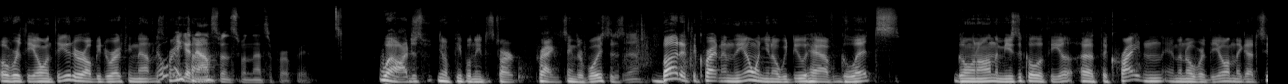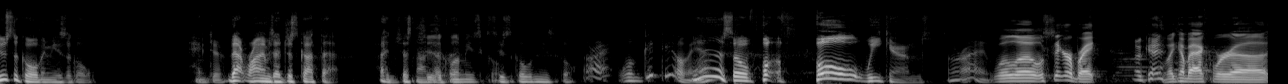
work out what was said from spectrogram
over at the Owen Theater. I'll be directing that in the spring. Make announcements when that's appropriate. Well, I just you know people need to start practicing their voices. Yeah. But at the Crighton and the Owen, you know, we do have Glitz going on the musical at the uh, at the Crighton, and then over at the Owen they got Seussical the musical. Okay. That rhymes. I just got that. I just not Seussical that. the musical. Seussical musical. All right. Well, good deal, man. Yeah. So fu- full weekend. All right. Well, uh, we'll take our break. Okay. When we come back, we're uh,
